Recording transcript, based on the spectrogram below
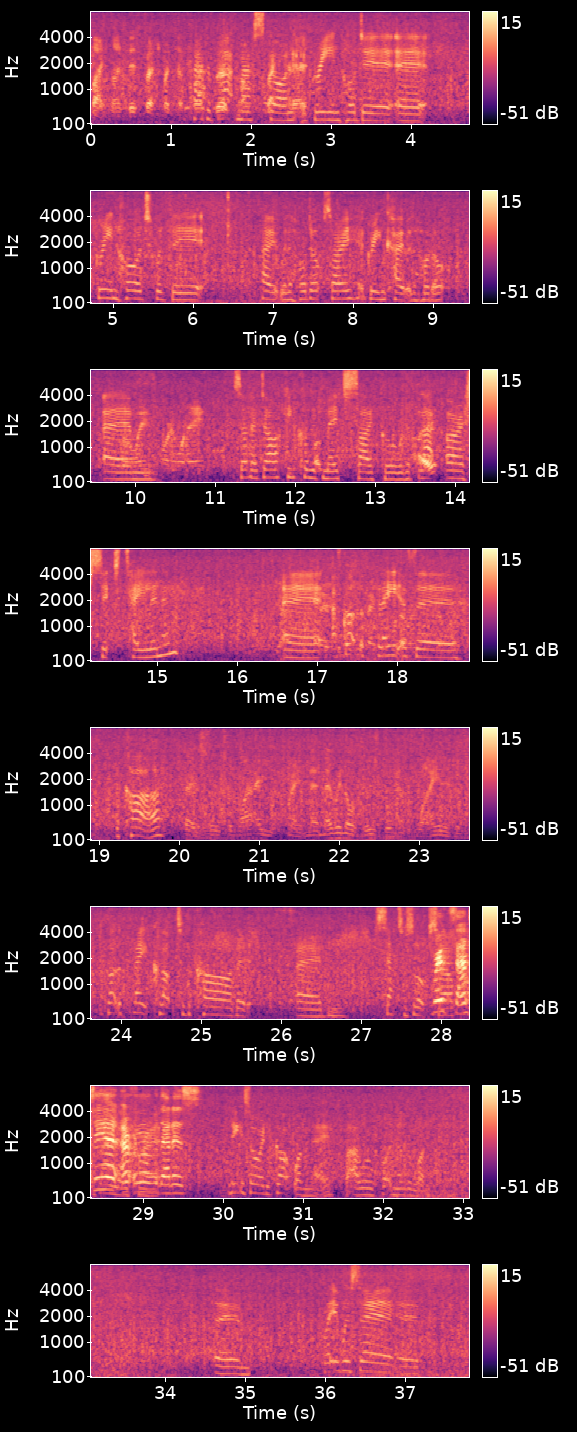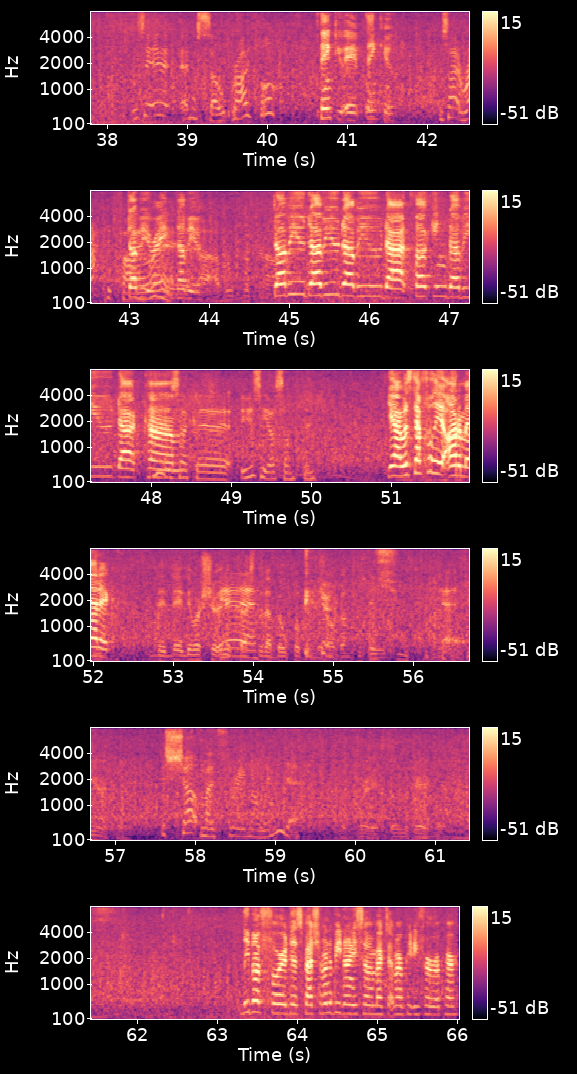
Black 9 dispatch, my 10 Had a black mask on, a green hood, uh, green hood with the coat with a hood up. Sorry, a green coat with a hood up. Um, it's on a dark coloured motorcycle with a black RS6 tailing him. Uh, I've got the plate of the the car. Right, so, so why, right, now, now we know who's doing it, why they're doing it. I've got the plate clocked to the car that um, set us up. so Where's I've got a Santa at? I don't for know who that is. I think it's already got one though, but I will put another one. Um, but it was a, uh, was it an assault rifle? Thank you, Abe. Thank you. It was like rapid fire. W, wasn't right? it? W. It was like a Uzi or something. Yeah, it was definitely automatic. They, they, they were shooting at Yeah. Chris with a bullpup and shotgun. Okay. It shot my through my window. Leave it is. Lima for dispatch. I'm going to be 97 back to MRPD for repair.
